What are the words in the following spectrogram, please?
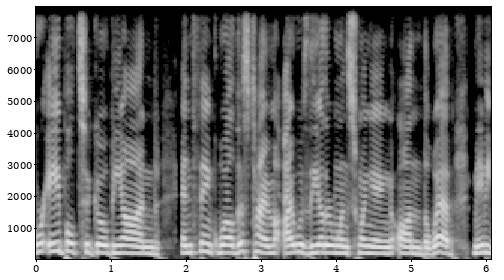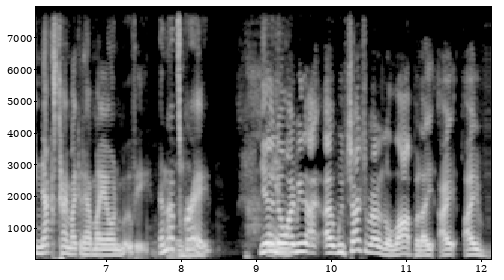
were able to go beyond and think well this time I was the other one swinging on the web maybe next time I could have my own movie. And that's great. Yeah, no, I mean, I, I we've talked about it a lot, but I, I I've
